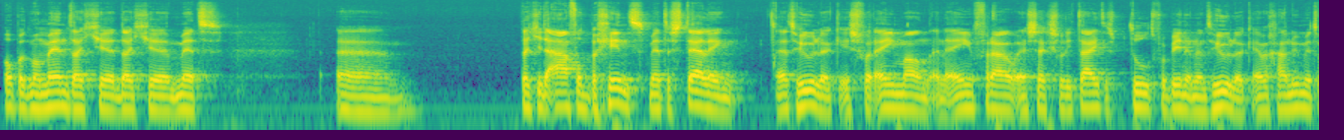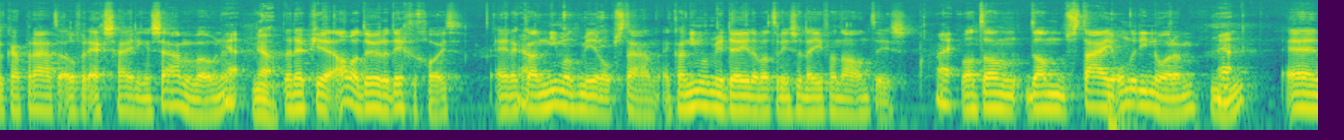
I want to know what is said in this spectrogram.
op het moment dat je, dat je met uh, dat je de avond begint met de stelling het huwelijk is voor één man en één vrouw en seksualiteit is bedoeld voor binnen het huwelijk. En we gaan nu met elkaar praten over echtscheiding en samenwonen. Ja. Dan heb je alle deuren dichtgegooid. En dan kan niemand meer opstaan. En kan niemand meer delen wat er in zijn leven aan de hand is. Nee. Want dan, dan sta je onder die norm. Ja. En,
